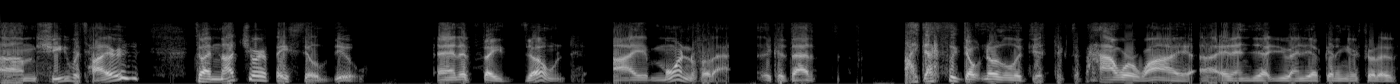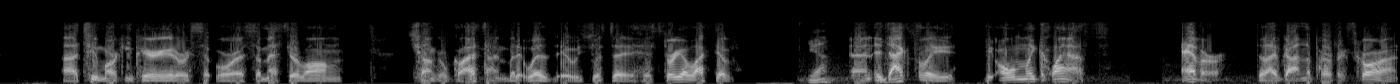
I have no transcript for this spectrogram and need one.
Um, she retired, so I'm not sure if they still do. And if they don't, I mourn for that because that I actually don't know the logistics of how or why uh, it ended up you ended up getting your sort of uh, two marking period or or a semester long chunk of class time, but it was it was just a history elective. Yeah. And it's actually the only class ever that I've gotten a perfect score on.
